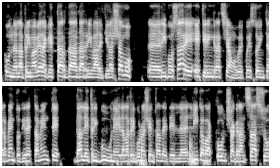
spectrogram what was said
con la primavera che tarda ad arrivare. Ti lasciamo eh, riposare e ti ringraziamo per questo intervento direttamente dalle tribune, dalla tribuna centrale dell'Italo a Concia Gran Sasso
